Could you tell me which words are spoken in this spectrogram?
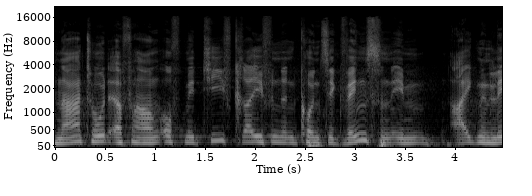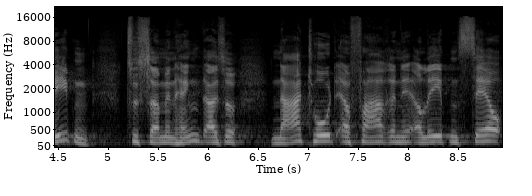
Nahtoderfahrung oft mit tiefgreifenden Konsequenzen im eigenen Leben zusammenhängt. Also Nahtoderfahrene erleben sehr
